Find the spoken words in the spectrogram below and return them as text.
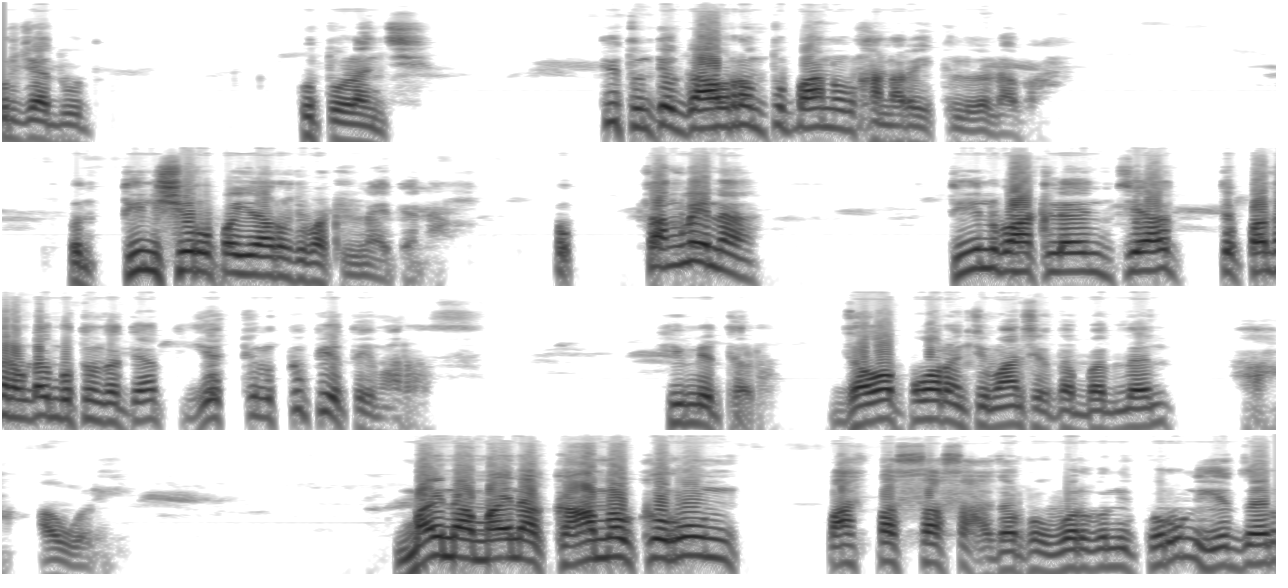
ऊर्जा दूध कुतोळांची. तिथून ते गावरान तूप आणून खाणार एक किलोचा डबा पण तीनशे रुपये दारूची बाटली नाही त्यांना चांगलं आहे ना? तीन बाटल्यांच्या ते पंधरा मिनिटात मुतून जातात एक किलो तूप येते महाराज. ही मेथड. जेव्हा पोरांची मानसिकता बदलन हा अवघड आहे महिना महिना काम करून पाच पाच सहा सहा हजार रुपये वर्गणी करून हे जर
